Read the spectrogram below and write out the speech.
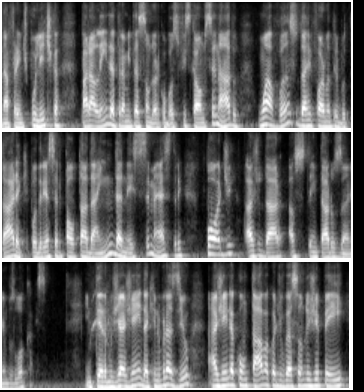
Na frente política, para além da tramitação do arcabouço fiscal no Senado, um avanço da reforma tributária, que poderia ser pautada ainda nesse semestre, pode ajudar a sustentar os ânimos locais. Em termos de agenda, aqui no Brasil, a agenda contava com a divulgação do IGPI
